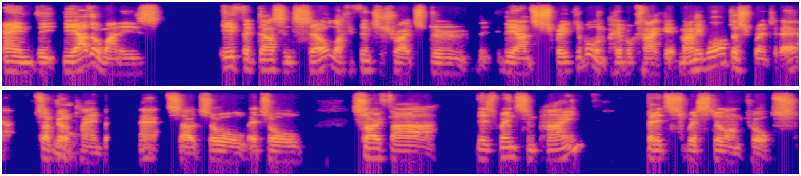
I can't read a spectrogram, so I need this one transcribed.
and the the other one is if it doesn't sell, like if interest rates do the, the unspeakable and people can't get money, well, I'll just rent it out. So I've got Yeah. a plan for that. So it's all it's all so far. There's been some pain, but it's we're still on course.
